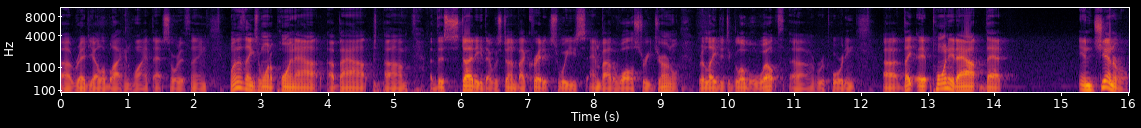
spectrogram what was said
uh, red, yellow, black, and white, that sort of thing. One of the things I want to point out about um, this study that was done by Credit Suisse and by the Wall Street Journal related to global wealth uh, reporting, uh, they it pointed out that in general,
